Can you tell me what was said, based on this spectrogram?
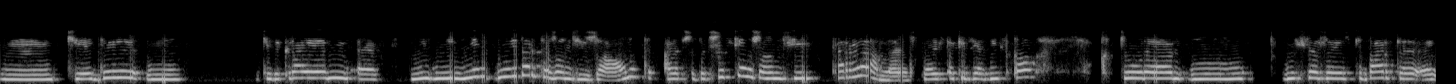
m, kiedy, m, kiedy krajem e, nie, nie, nie, nie bardzo rządzi rząd, ale przede wszystkim rządzi parlament. To jest takie zjawisko, które mm, myślę, że jest warte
